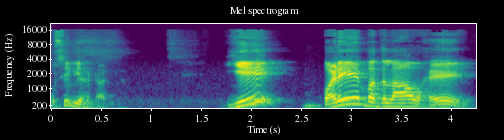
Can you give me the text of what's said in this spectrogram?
उसे भी हटा दिया। ये बड़े बदलाव है।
